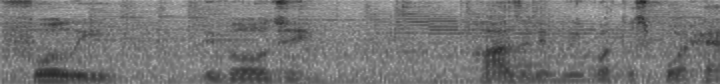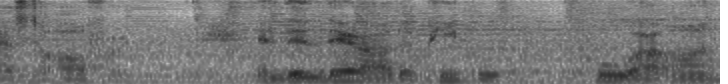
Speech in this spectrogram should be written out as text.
fully divulging positively what the sport has to offer. And then there are the people who are on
